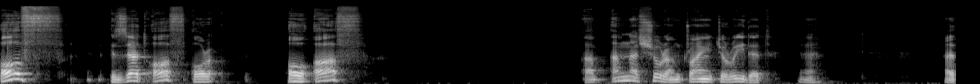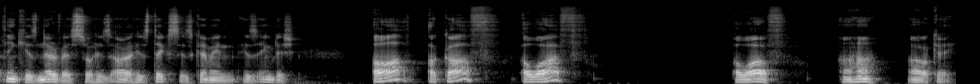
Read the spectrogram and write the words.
Off. Is that off or oh off? I'm not sure. I'm trying to read it. Yeah. I think he's nervous so his uh, his text is coming his English. Off a cough a waff a waff. Uh-huh. Okay.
